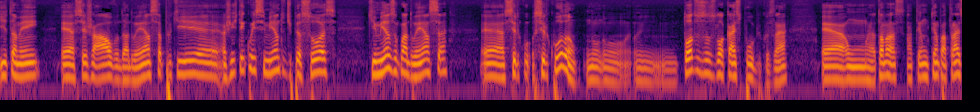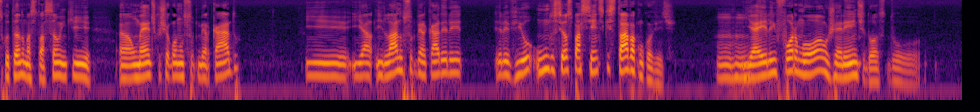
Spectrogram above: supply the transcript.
e também é, seja alvo da doença, porque é, a gente tem conhecimento de pessoas que, mesmo com a doença, é, circu circulam no, no, em todos os locais públicos. Né? É, um, eu estava até um tempo atrás escutando uma situação em que uh, um médico chegou num supermercado e, e, a, e, lá no supermercado ele, ele viu um dos seus pacientes que estava com Covid. Uhum. E aí ele informou o gerente do, do,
